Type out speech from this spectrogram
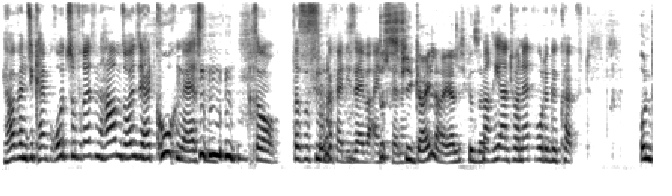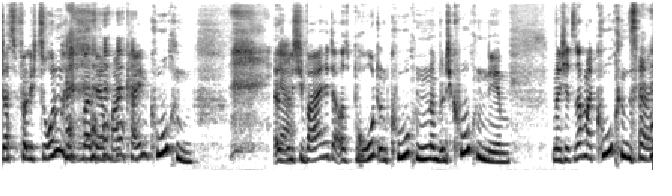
Ja, wenn sie kein Brot zu fressen haben, sollen sie halt Kuchen essen. so, das ist ungefähr dieselbe Das ist Einstellung. viel geiler, ehrlich gesagt. Marie Antoinette wurde geköpft. Und das völlig zu Unrecht, weil wer mag keinen Kuchen. Also Ja. wenn ich die Wahl hätte aus Brot und Kuchen, dann würde ich Kuchen nehmen. Und wenn ich jetzt nochmal Kuchen sage,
